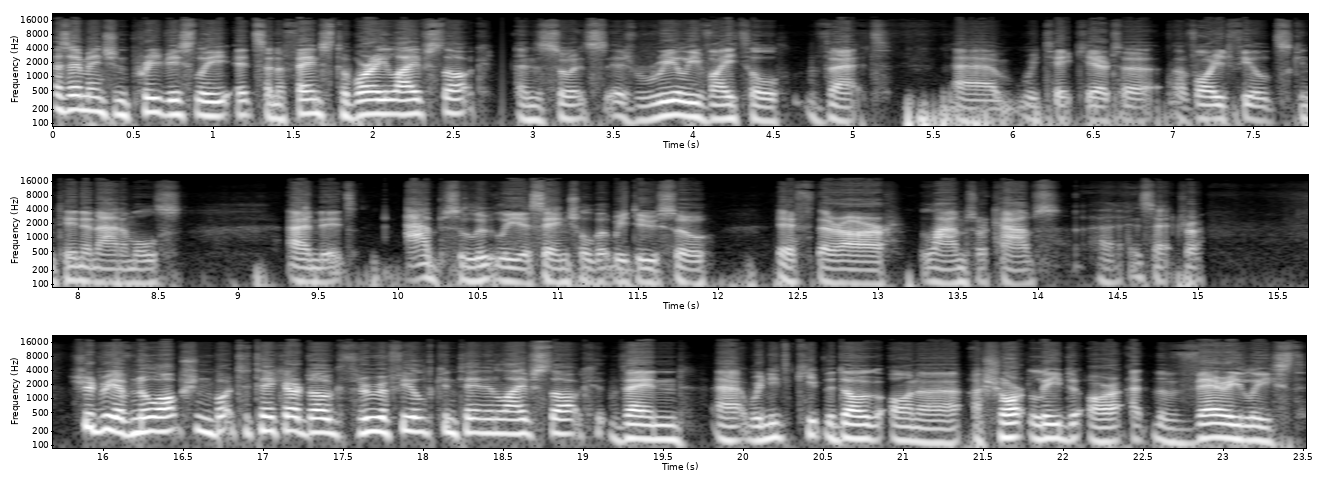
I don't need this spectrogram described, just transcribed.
As I mentioned previously, it's an offence to worry livestock, and so it's, it's really vital that uh, we take care to avoid fields containing animals, and it's absolutely essential that we do so if there are lambs or calves, uh, etc. Should we have no option but to take our dog through a field containing livestock, then uh, we need to keep the dog on a, a, short lead or at the very least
